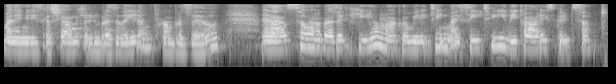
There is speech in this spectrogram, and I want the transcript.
My name is Cachel Vitorino Brasileira. I'm from Brazil. And I also I'm based here in my community, in my city, Vitória, Espírito Santo.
